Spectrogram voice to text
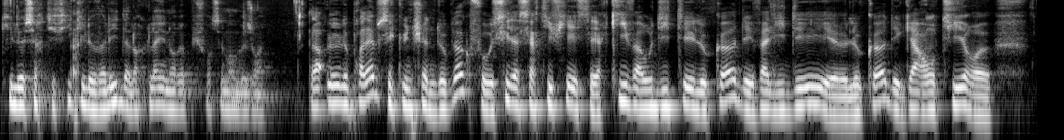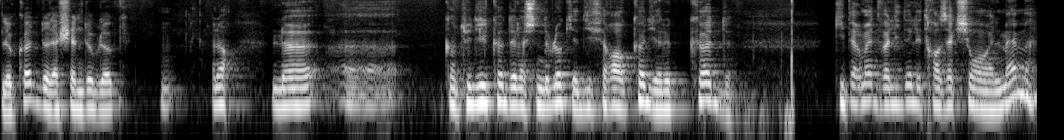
qui le certifient, qui le valident, alors que là, ils n'auraient plus forcément besoin. Alors le, problème, c'est qu'une chaîne de blocs, il faut aussi la certifier. C'est-à-dire qui va auditer le code et valider euh, le code et garantir euh, le code de la chaîne de blocs? Alors, le, euh, quand tu dis le code de la chaîne de blocs, il y a différents codes. Il y a le code qui permet de valider les transactions en elles-mêmes.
